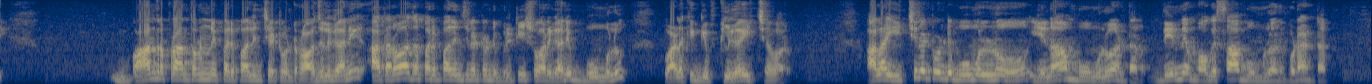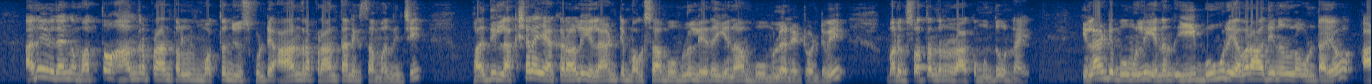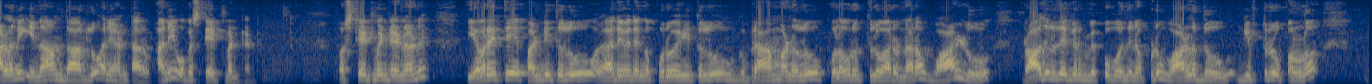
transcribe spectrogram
ఆంధ్ర ప్రాంతంలోని పరిపాలించేటువంటి రాజులు కానీ ఆ తర్వాత పరిపాలించినటువంటి బ్రిటిష్ వారు కానీ భూములు వాళ్ళకి గిఫ్ట్లుగా ఇచ్చేవారు. అలా ఇచ్చినటువంటి భూములను ఇనాం భూములు అంటారు. దీన్నే మొగసా భూములు అని కూడా అంటారు. అదేవిధంగా మొత్తం ఆంధ్ర ప్రాంతంలో మొత్తం చూసుకుంటే ఆంధ్ర ప్రాంతానికి సంబంధించి పది లక్షల ఎకరాలు ఇలాంటి మొగసా భూములు లేదా ఇనాం భూములు అనేటువంటివి మనకు స్వతంత్రం రాకముందు ఉన్నాయి. ఇలాంటి భూముల్ని ఇన ఈ భూములు ఎవరి ఆధీనంలో ఉంటాయో వాళ్ళని ఇనాందారులు అని అంటారు అని ఒక స్టేట్మెంట్ అండి. ఫస్ట్ స్టేట్మెంట్ ఏంటంటే ఎవరైతే పండితులు అదేవిధంగా పురోహితులు బ్రాహ్మణులు కులవృత్తులు వారు ఉన్నారో వాళ్ళు రాజుల దగ్గర మెప్పు పొందినప్పుడు వాళ్ళతో గిఫ్ట్ రూపంలో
